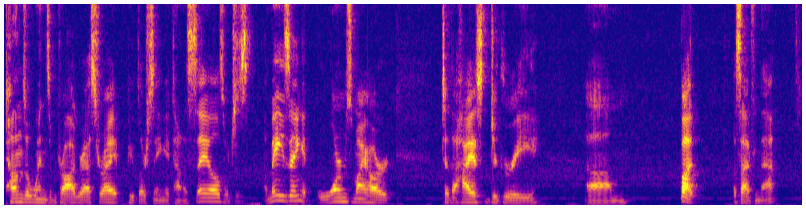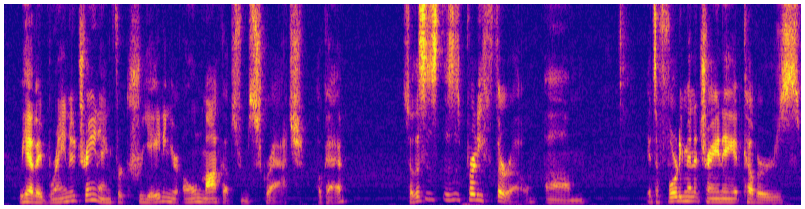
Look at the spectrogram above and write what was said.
tons of wins in progress, right? People are seeing a ton of sales, which is amazing. It warms my heart to the highest degree. Um, but aside from that, we have a brand new training for creating your own mockups from scratch. Okay, so this is this is pretty thorough. Um, it's a 40 minute training. It covers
